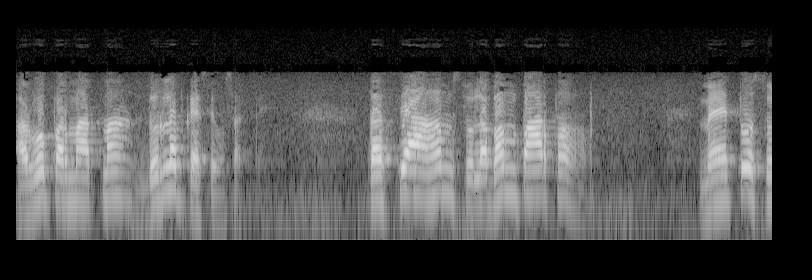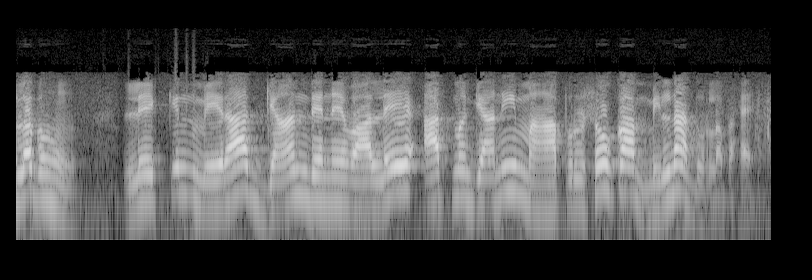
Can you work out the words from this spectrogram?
और वो परमात्मा दुर्लभ कैसे हो सकते हैं? तस्या हम सुलभम पार्थ। मैं तो सुलभ हूँ, लेकिन मेरा ज्ञान देने वाले आत्मज्ञानी महापुरुषों का मिलना दुर्लभ है।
